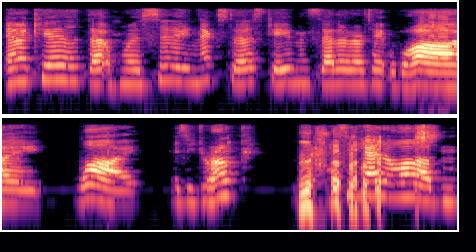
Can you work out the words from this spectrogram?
and a kid that was sitting next to us came and sat at our table. Why? Why? Is he drunk? Has he had a lot of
